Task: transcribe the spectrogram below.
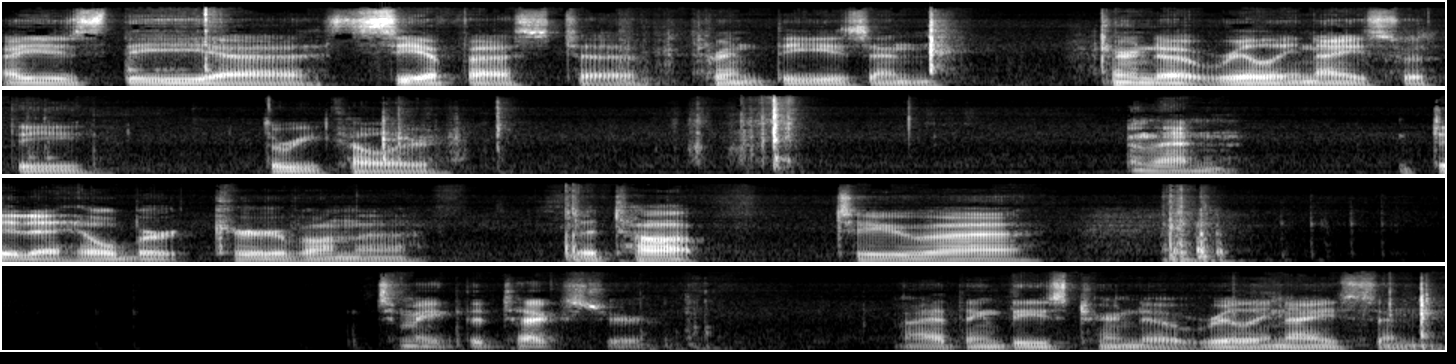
I used the uh, CFS to print these and turned out really nice with the three color. And then did a Hilbert curve on the, the top to, uh, to make the texture. I think these turned out really nice and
